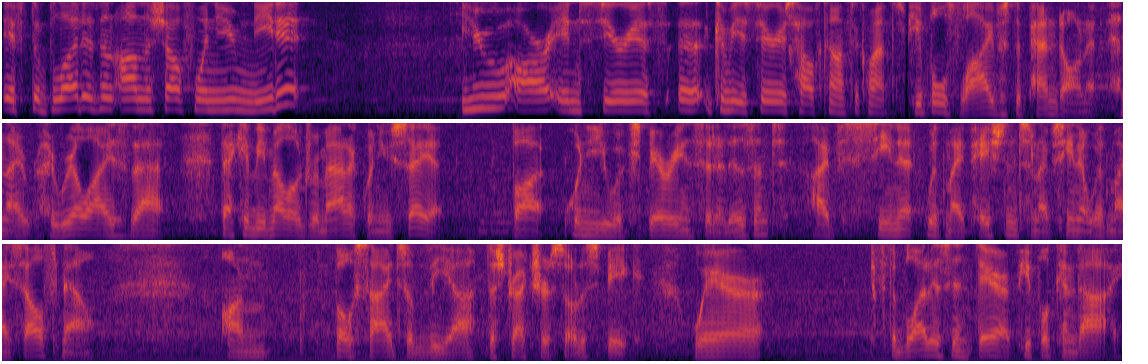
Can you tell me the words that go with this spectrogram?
If the blood isn't on the shelf when you need it, you are in serious, uh, can be a serious health consequence. People's lives depend on it, and I, I realize that that can be melodramatic when you say it but when you experience it, it isn't. I've seen it with my patients and I've seen it with myself now on both sides of the, uh, the stretcher, so to speak, where if the blood isn't there, people can die.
